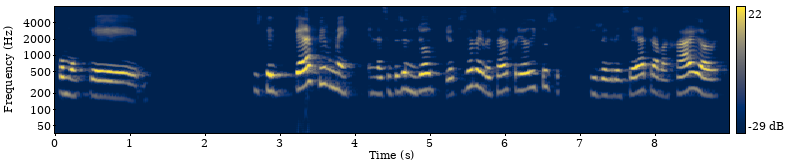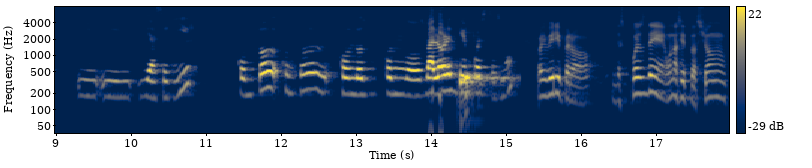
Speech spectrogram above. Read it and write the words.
como que, pues que, que era firme en la situación. Yo, yo quise regresar al periódico y regresé a trabajar y, a seguir con todo, con todo, con los, con los valores bien puestos, ¿no? Oye, Viri, pero después de una situación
